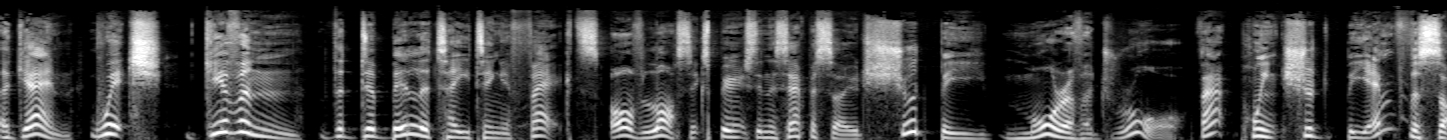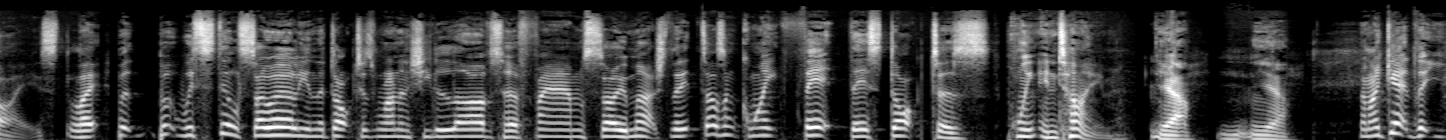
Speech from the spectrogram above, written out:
again, which given the debilitating effects of loss experienced in this episode should be more of a draw. That point should be emphasized. Like but but we're still so early in the doctor's run and she loves her fam so much that it doesn't quite fit this doctor's point in time. Yeah. Yeah. And I get that you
